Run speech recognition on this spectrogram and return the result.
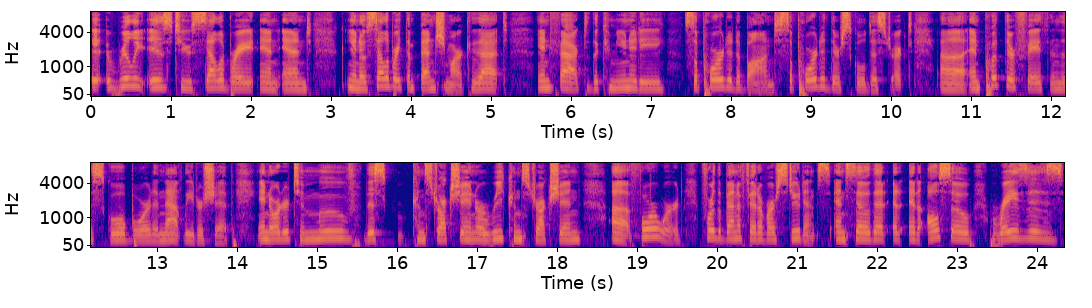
it really is to celebrate and and you know celebrate the benchmark that in fact, the community supported a bond, supported their school district, uh, and put their faith in the school board and that leadership in order to move this construction or reconstruction uh, forward for the benefit of our students. And so that it, it also raises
